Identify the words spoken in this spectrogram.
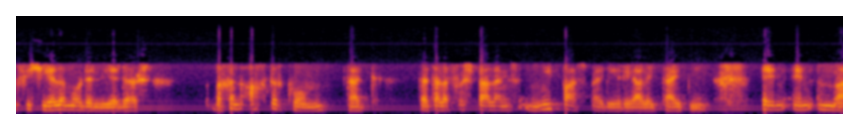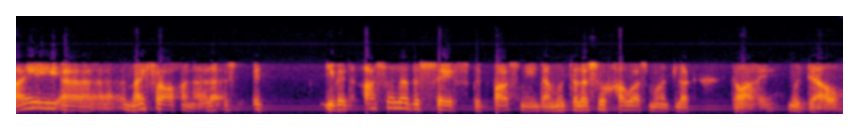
offisiële modelleerders begin agterkom dat dat hulle voorspellings nie pas by die realiteit nie. En en my uh my vraag aan hulle is het, jy weet as hulle besef dit pas nie, dan moet hulle so gou as moontlik daai model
